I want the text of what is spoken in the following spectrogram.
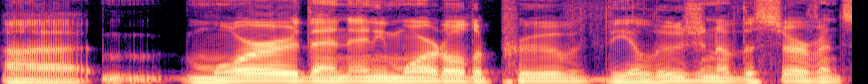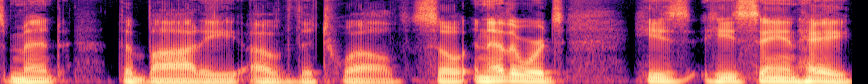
uh, more than any mortal to prove the illusion of the servants meant the body of the 12. So, in other words, he's, he's saying, hey,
